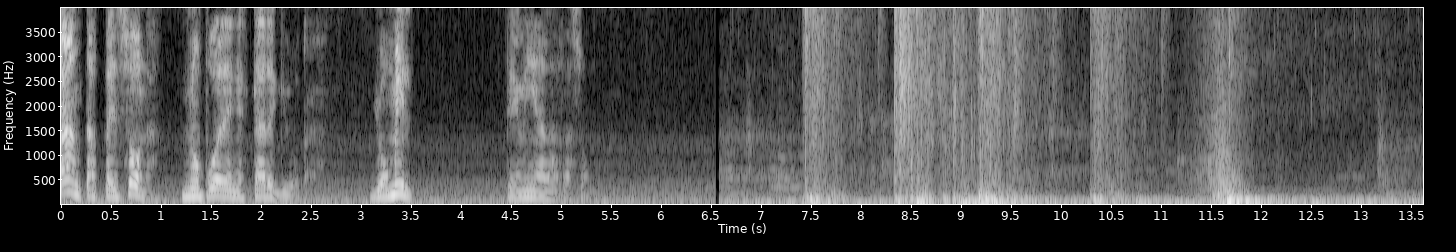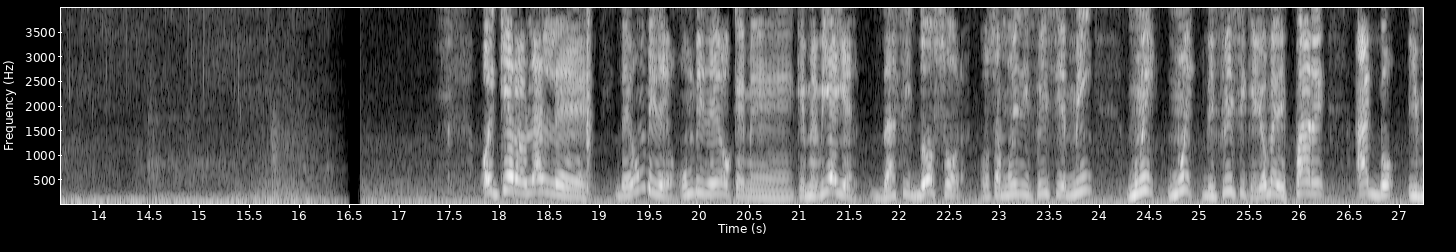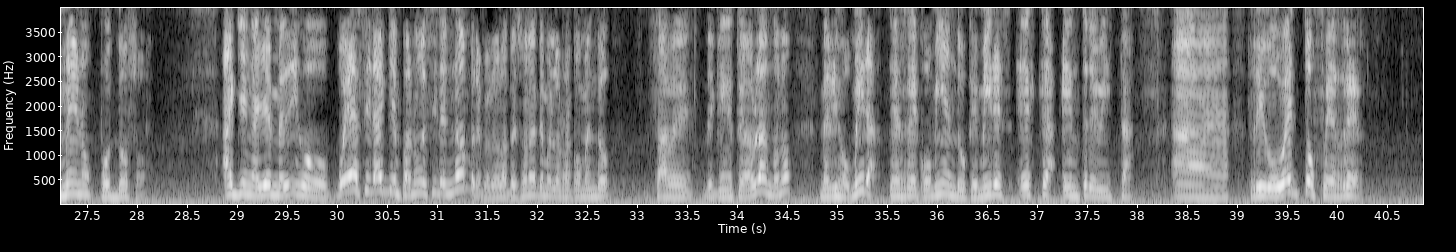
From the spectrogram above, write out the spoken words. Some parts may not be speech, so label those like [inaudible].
tantas personas no pueden estar equivocadas. Yomil tenía la razón. Hoy quiero hablarle de un video, un video que me, que me vi ayer, de hace dos horas, cosa muy difícil en mí, muy, muy difícil que yo me dispare algo y menos por dos horas. Alguien ayer me dijo, voy a decir a alguien para no decir el nombre, pero la persona que me lo recomendó sabe de quién estoy hablando, ¿no? Me dijo, mira, te recomiendo que mires esta entrevista a Rigoberto Ferrer.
